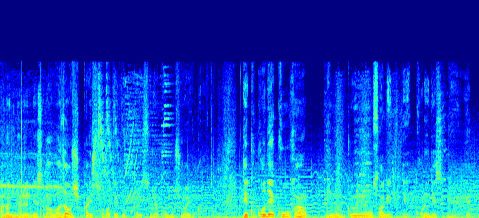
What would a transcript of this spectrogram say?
穴になるんですが技をしっかり育てていったりすれば面白いのかなとでここで後半犬くんを下げてこれですねえっと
